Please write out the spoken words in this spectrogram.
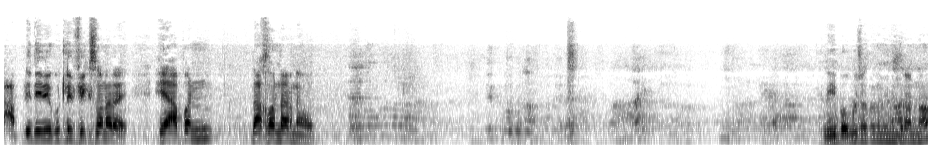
आपली देवी कुठली फिक्स होणार आहे हे आपण दाखवणार नाही आहोत. ही बघू शकता तुम्ही मित्रांनो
